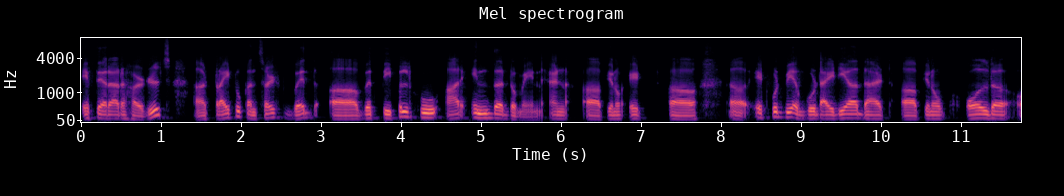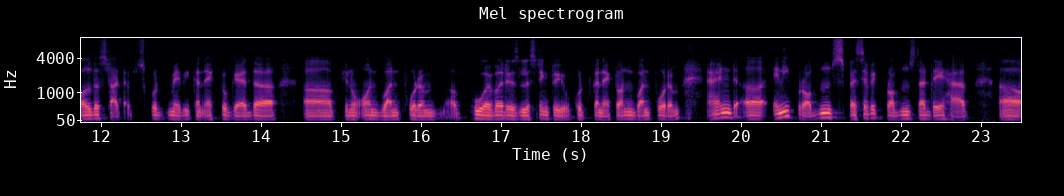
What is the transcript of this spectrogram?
if there are hurdles, uh, try to consult with uh, with people who are in the domain, and uh, you know it. It would be a good idea that you know all the all the startups could maybe connect together uh, you know on one forum uh, whoever is listening to you could connect on one forum and uh, any problems specific problems that they have uh,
